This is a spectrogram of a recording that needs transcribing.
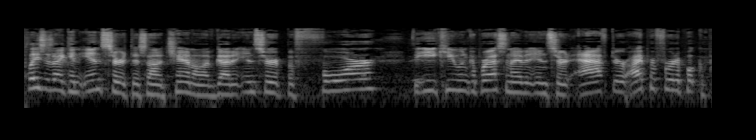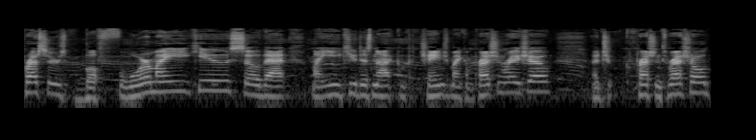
places I can insert this on a channel. I've got an insert before the EQ and compress, and I have an insert after. I prefer to put compressors before my EQ so that my EQ does not change my compression ratio, my compression threshold.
